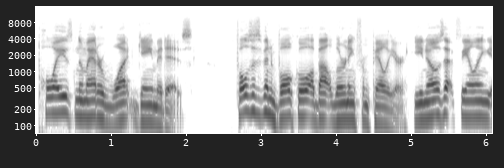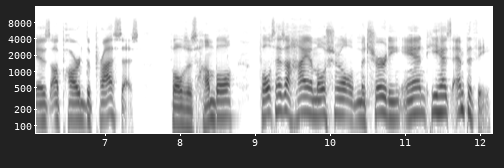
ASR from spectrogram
poised no matter what game it is. Foles has been vocal about learning from failure. He knows that failing is a part of the process. Foles is humble. Foles has a high emotional maturity and he has empathy.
